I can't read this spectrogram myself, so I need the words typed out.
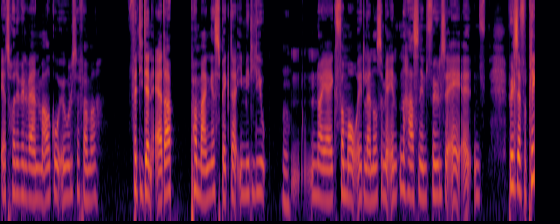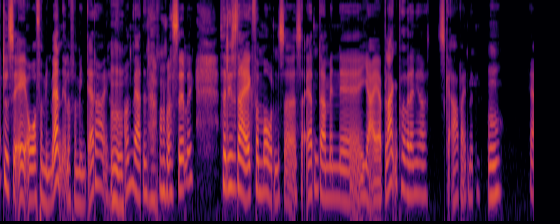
jeg tror, det vil være en meget god øvelse for mig. Fordi den er der på mange aspekter i mit liv, Mm. når jeg ikke formår et eller andet, som jeg enten har sådan en følelse af, af- en følelse af forpligtelse af over for min mand, eller for min datter, eller for Mm. omverdenen, eller for mig selv, ikke? Så lige så snart jeg ikke formår den, så, så er den der, men øh, jeg er blank på, hvordan jeg skal arbejde med den. Mm. Ja.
